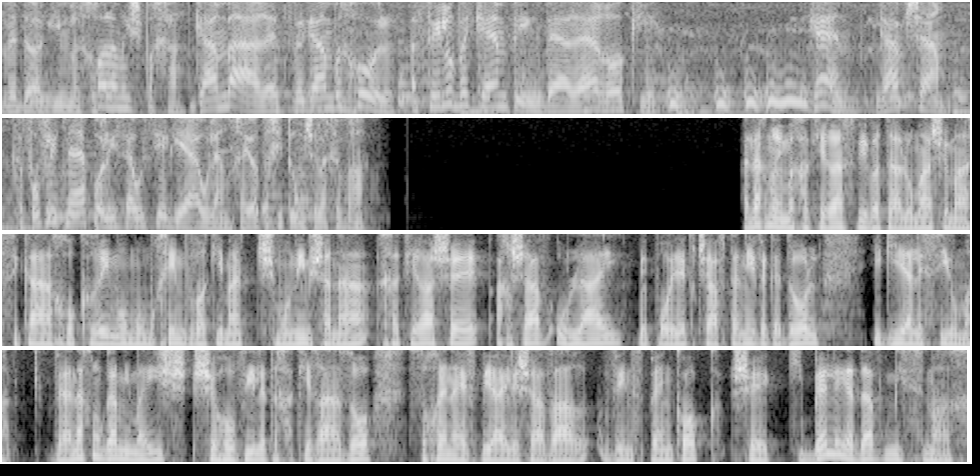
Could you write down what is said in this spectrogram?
ודואגים לכל המשפחה, גם בארץ וגם בחו"ל, אפילו בקמפינג בערי הרוקי. כן, גם שם, כפוף לתנאי הפוליסה וסייגיה ולהנחיות החיתום של החברה. אנחנו עם החקירה סביב התעלומה שמעסיקה חוקרים ומומחים כבר כמעט 80 שנה, חקירה שעכשיו אולי, בפרויקט שאפתני וגדול, הגיעה לסיומה. ואנחנו גם עם האיש שהוביל את החקירה הזו, סוכן ה-FBI לשעבר וינס פנקוק, שקיבל לידיו מסמך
